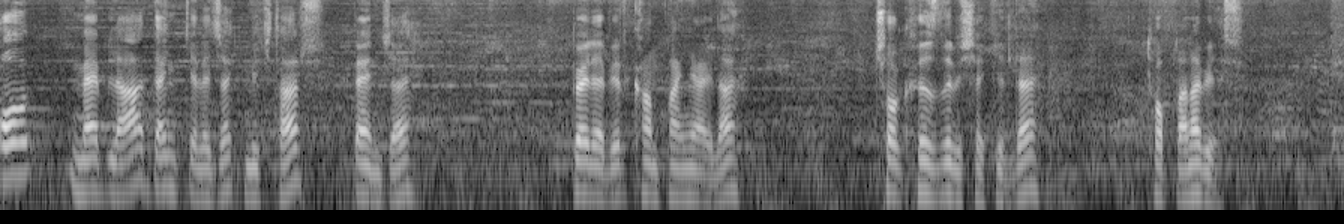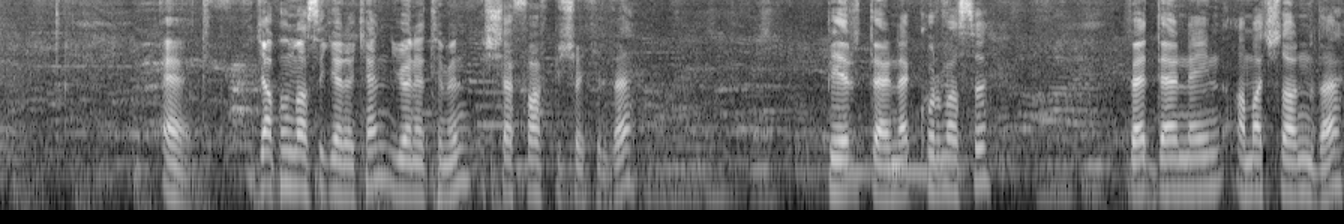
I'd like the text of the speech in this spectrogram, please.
o meblağa denk gelecek miktar bence böyle bir kampanyayla çok hızlı bir şekilde toplanabilir. Evet, yapılması gereken yönetimin şeffaf bir şekilde bir dernek kurması ve derneğin amaçlarını da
